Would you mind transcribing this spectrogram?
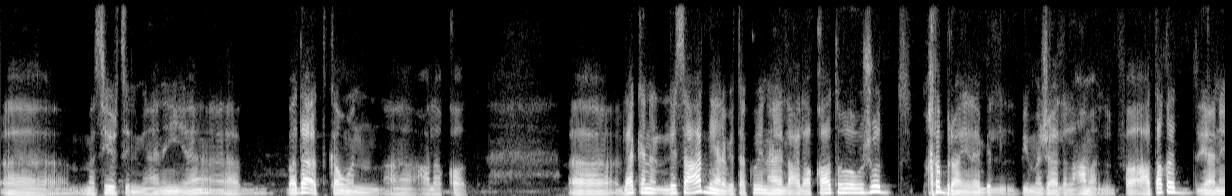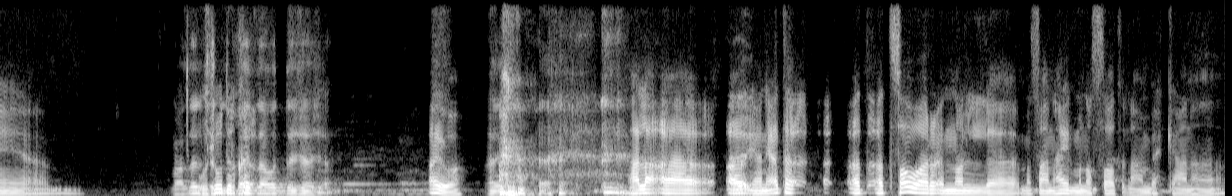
آه، مسيرتي المهنية آه، بدأت أكون آه، علاقات. لكن اللي ساعدني يعني بتكوين هاي العلاقات هو وجود خبرة يعني بمجال العمل. فأعتقد يعني وجود الخبرة والدجاجة. أيوة. هلا آه آه يعني أت... أتصور إنه مثلا هاي المنصات اللي عم بحكي عنها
